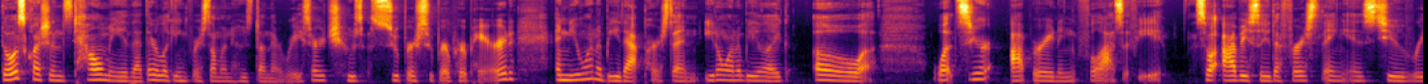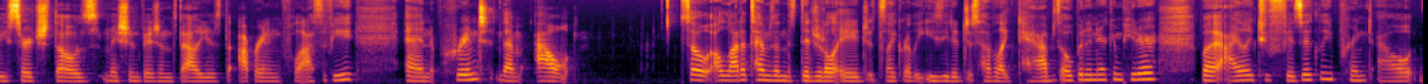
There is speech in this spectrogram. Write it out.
those questions tell me that they're looking for someone who's done their research, who's super, super prepared, and you want to be that person. You don't want to be like, oh, what's your operating philosophy? So, obviously, the first thing is to research those mission, visions, values, the operating philosophy, and print them out. So a lot of times in this digital age, it's like really easy to just have like tabs open in your computer, but I like to physically print out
